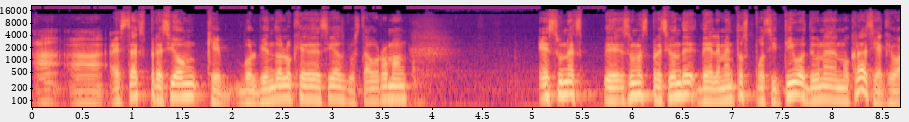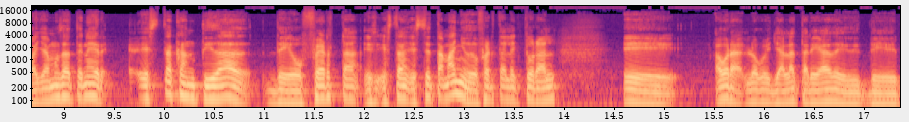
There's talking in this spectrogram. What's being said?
a, a esta expresión que, volviendo a lo que decías, Gustavo Román, es una, es una expresión de, elementos positivos de una democracia, que vayamos a tener esta cantidad de oferta, esta, este tamaño de oferta electoral. Eh, ahora, luego ya la tarea de,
